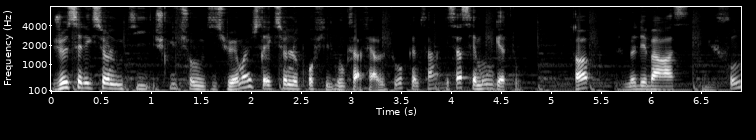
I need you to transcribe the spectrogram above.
Je sélectionne l'outil, je clique sur l'outil suivez-moi, je sélectionne le profil. Donc, ça va faire le tour comme ça. Et ça, c'est mon gâteau. Hop, je me débarrasse du fond.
